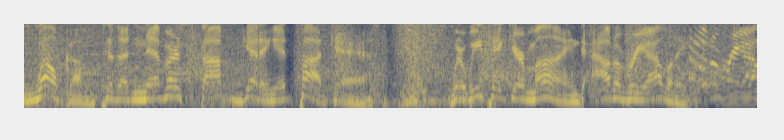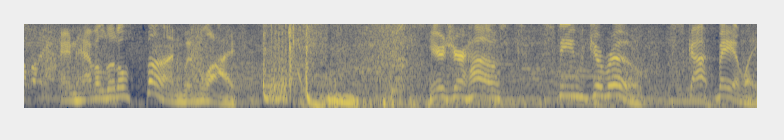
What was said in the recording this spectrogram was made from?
Welcome to the Never Stop Getting It podcast, where we take your mind out of reality, and have a little fun with life. Here's your hosts, Steve Giroux, Scott Bailey,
